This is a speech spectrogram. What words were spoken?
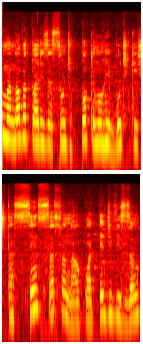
uma nova atualização de Pokémon Reboot que está sensacional, com até divisão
